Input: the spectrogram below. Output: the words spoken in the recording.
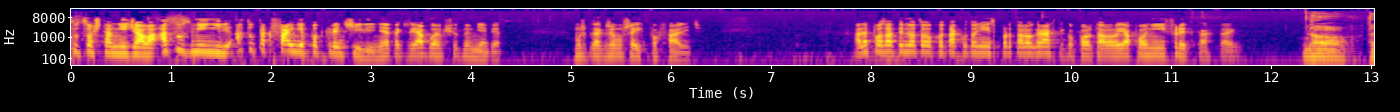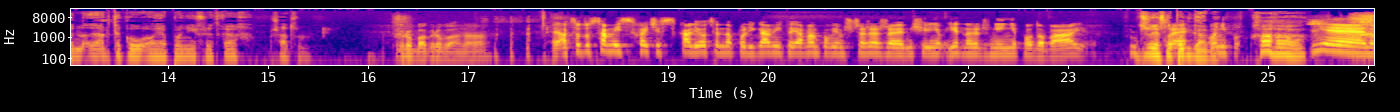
tu coś tam nie działa, a tu zmienili, a tu tak fajnie podkręcili, nie? Także ja byłem w siódmym niebie. Muszę, także muszę ich pochwalić. Ale poza tym, no to Kotaku to nie jest portal o grach, tylko portal o Japonii i frytkach, tak? No, ten artykuł o Japonii i frytkach, szacun. Grubo, grubo, no. A co do samej, słuchajcie, skali ocen na poligami, to ja wam powiem szczerze, że mi się nie, jedna rzecz w niej nie podoba. Że jest na Że poligami. oni po- Ha, ha, ha. Nie, no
